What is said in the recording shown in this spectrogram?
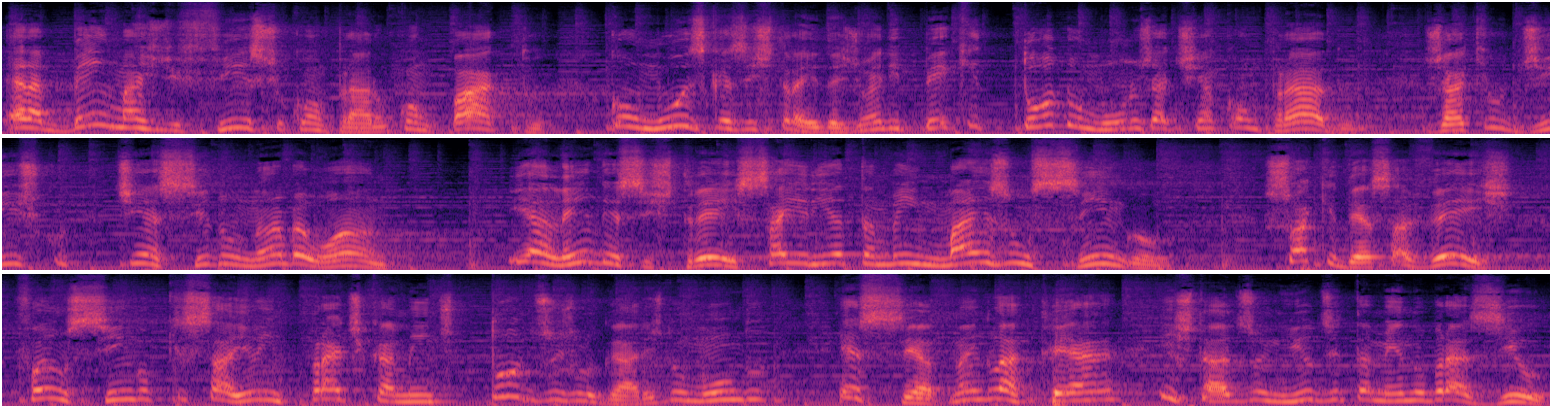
era bem mais difícil comprar um compacto com músicas extraídas de um LP que todo mundo já tinha comprado, já que o disco tinha sido um number one. E além desses três, sairia também mais um single, só que dessa vez foi um single que saiu em praticamente todos os lugares do mundo, exceto na Inglaterra, Estados Unidos e também no Brasil,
